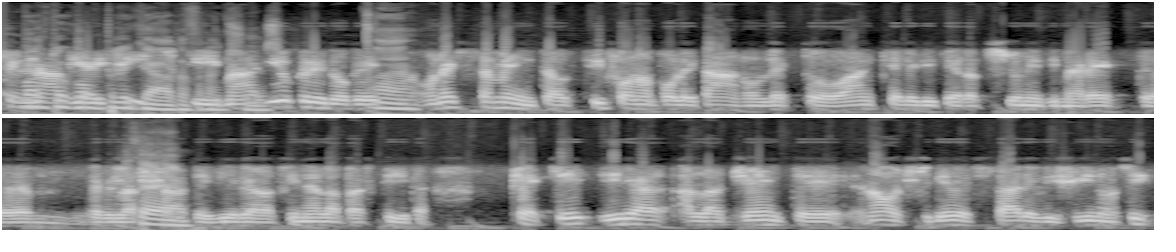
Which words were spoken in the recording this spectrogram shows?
sì, molto complicato. Fischi, ma io credo che ah. onestamente al tifo napoletano, ho letto anche le dichiarazioni di Meret eh, rilasciate sì. ieri alla fine della partita, cioè che dire alla gente no, ci deve stare vicino, sì,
